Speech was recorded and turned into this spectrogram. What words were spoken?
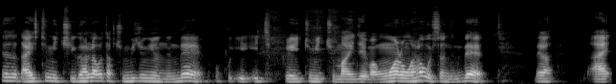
그래서 nice to meet you 이거 하려고 딱 준비 중이었는데 it's great to meet you 막 이제 막 옹알옹알 하고 있었는데 내가 I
